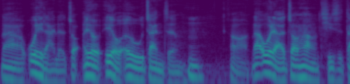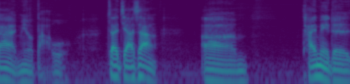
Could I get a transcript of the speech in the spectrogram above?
那未来的状又又有俄乌战争，嗯啊，那未来的状况其实大家也没有把握。再加上啊、台美的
